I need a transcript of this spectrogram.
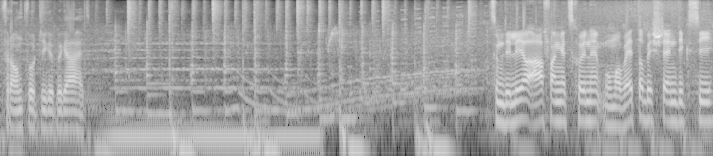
die Verantwortung übergeben hat. Um die Lehre anfangen zu können, muss man wetterbeständig sein,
